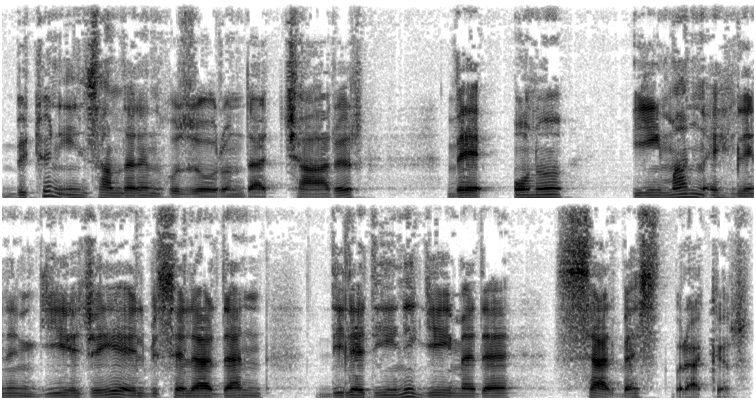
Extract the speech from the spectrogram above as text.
bütün insanların huzurunda çağırır ve onu iman ehlinin giyeceği elbiselerden dilediğini giymede serbest bırakır.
